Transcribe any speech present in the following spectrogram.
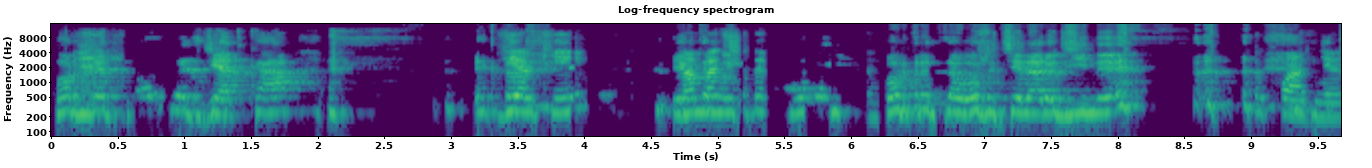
Portret, portret dziadka. Wielki, jak mam mój 70, mówi, portret założyciela rodziny. Dokładnie.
